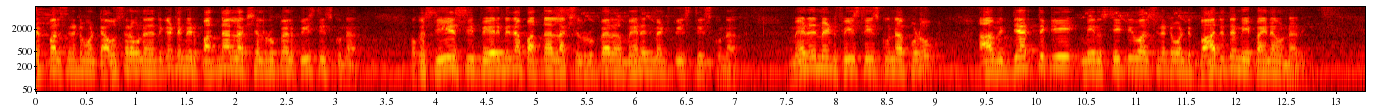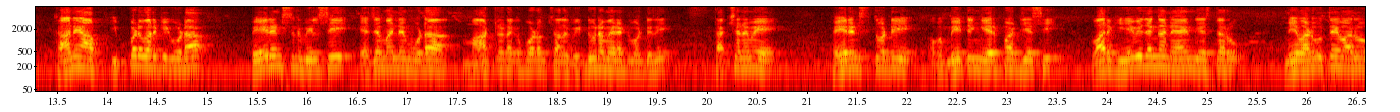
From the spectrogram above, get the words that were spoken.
చెప్పాల్సినటువంటి అవసరం ఉన్నది. ఎందుకంటే మీరు పద్నాలుగు లక్షల రూపాయలు ఫీజు తీసుకున్నారు. ఒక సిఎస్సి పేరు మీద పద్నాలుగు లక్షల రూపాయల మేనేజ్మెంట్ ఫీజు తీసుకున్నారు. మేనేజ్మెంట్ ఫీజు తీసుకున్నప్పుడు ఆ విద్యార్థికి మీరు సీట్ ఇవ్వాల్సినటువంటి బాధ్యత మీ పైన ఉన్నది. కానీ ఇప్పటివరకు ఇప్పటి వరకు కూడా పేరెంట్స్ని పిలిచి యజమాన్యం కూడా మాట్లాడకపోవడం చాలా విడ్డూరమైనటువంటిది. తక్షణమే పేరెంట్స్ తోటి ఒక మీటింగ్ ఏర్పాటు చేసి వారికి ఏ విధంగా న్యాయం చేస్తారు? మేము అడిగితే వారు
